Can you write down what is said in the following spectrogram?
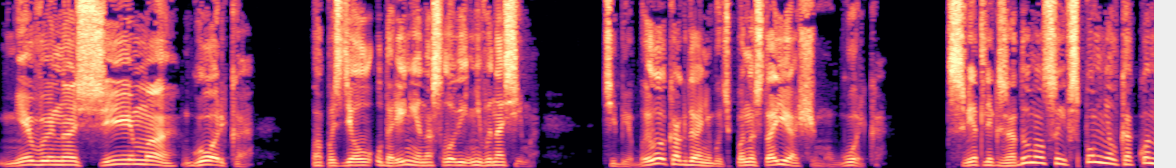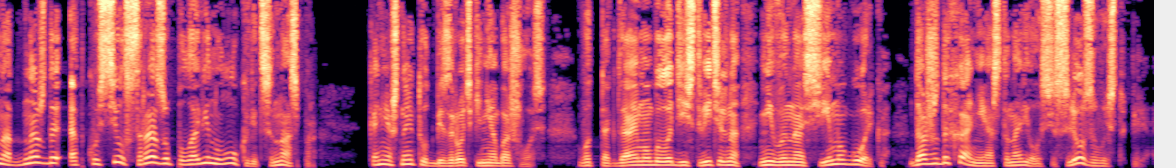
«Невыносимо горько!» Папа сделал ударение на слове «невыносимо». «Тебе было когда-нибудь по-настоящему горько?» Светлик задумался и вспомнил, как он однажды откусил сразу половину луковицы наспор. Конечно, и тут без Родьки не обошлось. Вот тогда ему было действительно невыносимо горько. Даже дыхание остановилось, и слезы выступили.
